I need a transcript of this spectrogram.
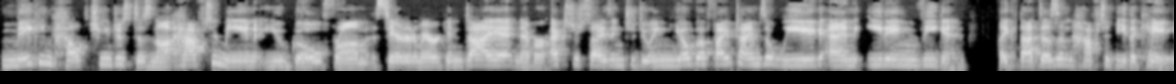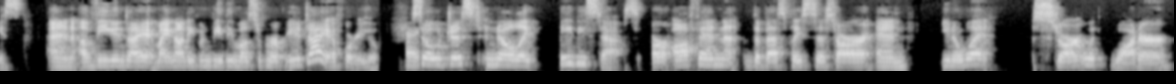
making health changes does not have to mean you go from a standard American diet, never exercising to doing yoga five times a week and eating vegan. Like that doesn't have to be the case. And a vegan diet might not even be the most appropriate diet for you. Right. So just know like baby steps are often the best place to start. And you know what? Start with water.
